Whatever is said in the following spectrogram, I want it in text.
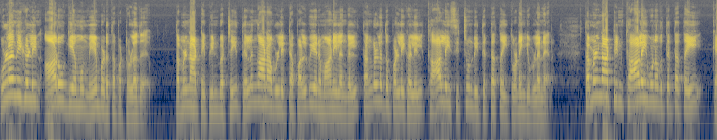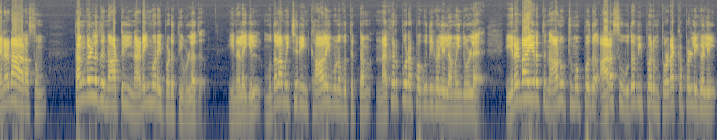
குழந்தைகளின் ஆரோக்கியமும் மேம்படுத்தப்பட்டுள்ளது. தமிழ்நாட்டை பின்பற்றி தெலுங்கானா உள்ளிட்ட பல்வேறு மாநிலங்கள் தங்களது பள்ளிகளில் காலை சிற்றுண்டி திட்டத்தை தொடங்கியுள்ளனர். தமிழ்நாட்டின் காலை உணவு திட்டத்தை கனடா அரசும் தங்களது நாட்டில் நடைமுறைப்படுத்தியுள்ளது. இந்நிலையில் முதலமைச்சரின் காலை உணவு திட்டம் நகர்ப்புற பகுதிகளில் அமைந்துள்ள இரண்டாயிரத்து நானூற்று முப்பது அரசு உதவி பெறும் தொடக்கப் பள்ளிகளில்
